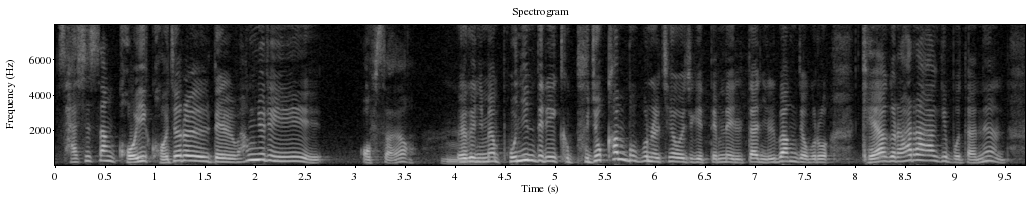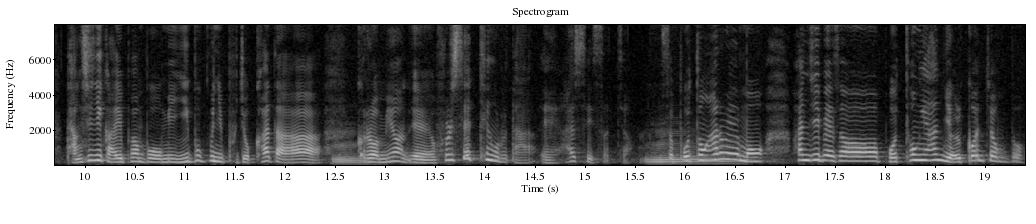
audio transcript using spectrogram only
사실상 거의 거절될 확률이 없어요. 음. 왜 그러냐면 본인들이 그 부족한 부분을 채워주기 때문에 일단 일방적으로 계약을 하라 하기보다는 당신이 가입한 보험이 이 부분이 부족하다 음. 그러면 예, 풀 세팅으로 다 예, 할 수 있었죠. 그래서 보통 하루에 뭐 한 집에서 보통이 한 열 건 정도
